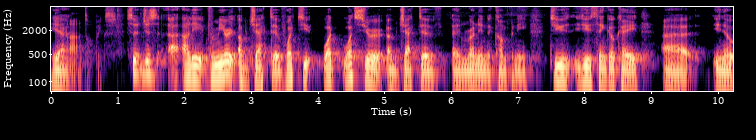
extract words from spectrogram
Yeah. uh, topics. So just uh, Ali, from your objective, what do you what what's your objective in running the company? Do you do you think okay, uh, you know,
